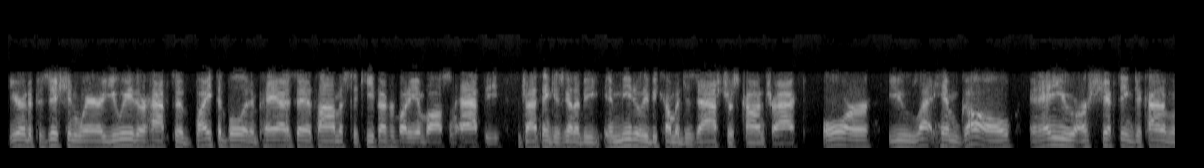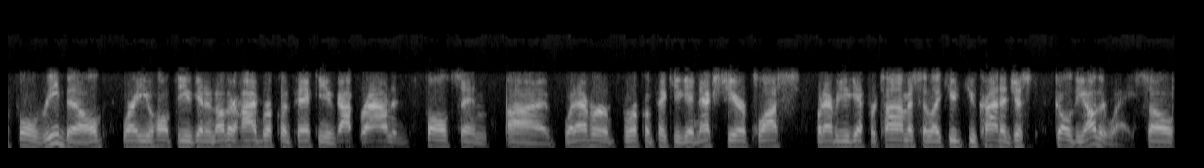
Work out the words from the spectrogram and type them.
you're in a position where you either have to bite the bullet and pay Isaiah Thomas to keep everybody in Boston happy, which I think is going to be immediately become a disastrous contract, or you let him go and then you are shifting to kind of a full rebuild where you hope that you get another high Brooklyn pick and you've got Brown and Fultz and uh, whatever Brooklyn pick you get next year plus whatever you get for Thomas, and like you you kind of just go the other way. So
